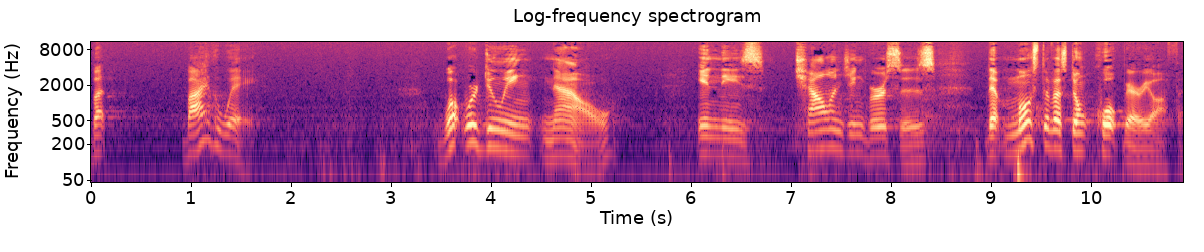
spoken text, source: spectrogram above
But by the way, what we're doing now in these challenging verses that most of us don't quote very often.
